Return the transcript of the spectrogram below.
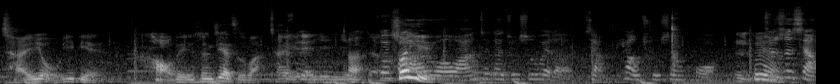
才有一点好的人生价值吧。才有一点意义啊所以我玩这个就是为了想跳出生活，嗯对啊就是想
